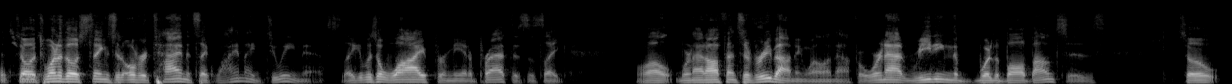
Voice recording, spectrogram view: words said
That's So right. it's one of those things that over time, it's like, why am I doing this? Like it was a why for me in a practice. It's like, well, we're not offensive rebounding well enough, or we're not reading the where the ball bounces. So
